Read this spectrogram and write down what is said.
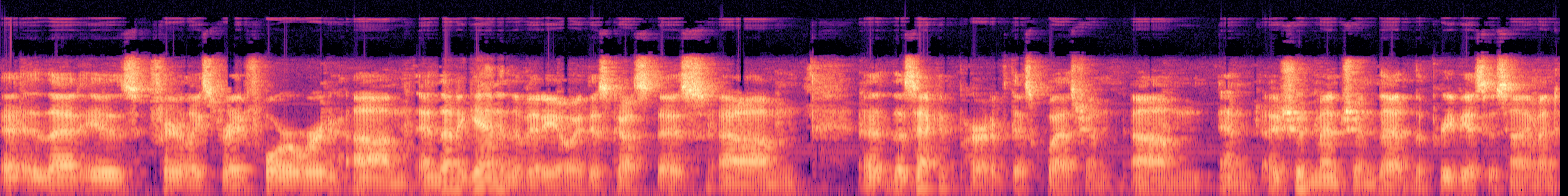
uh, that is fairly straightforward. Um, and then again in the video I discussed this, um, uh, the second part of this question. Um, and I should mention that the previous assignment,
